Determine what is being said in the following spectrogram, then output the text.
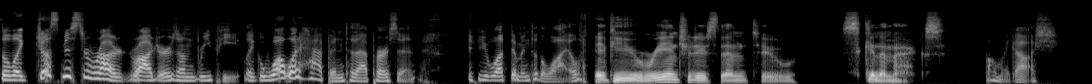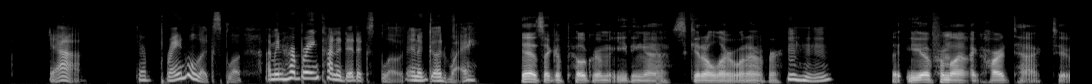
So like just Mr. Rod- Rogers on repeat. Like what would happen to that person if you let them into the wild? If you reintroduce them to Skinamax. Oh my gosh. Yeah. Their brain will explode. I mean, her brain kind of did explode in a good way. Yeah, it's like a pilgrim eating a Skittle or whatever. hmm You go from like hardtack to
